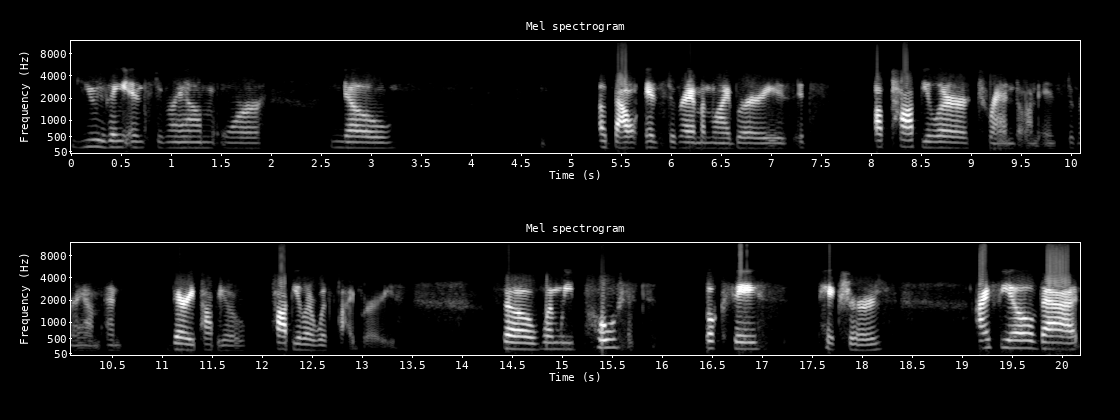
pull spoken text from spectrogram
using Instagram or know about Instagram and libraries, it's a popular trend on Instagram and very popular, popular with libraries. So when we post Bookface pictures, I feel that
